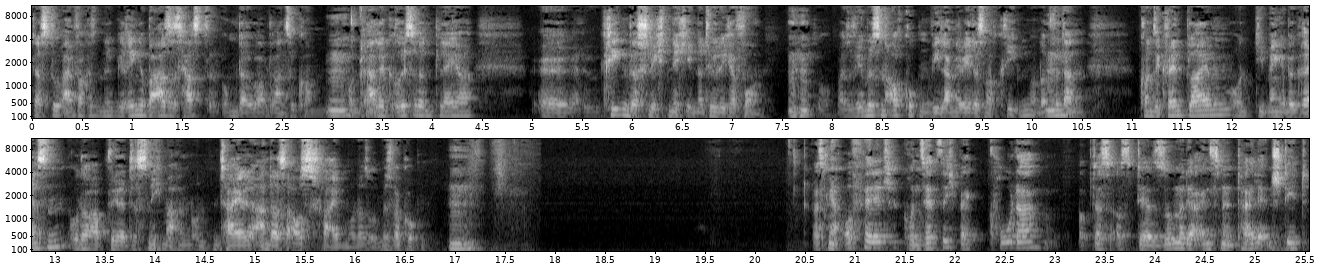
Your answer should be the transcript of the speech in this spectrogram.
dass du einfach eine geringe Basis hast, um da überhaupt ranzukommen. Mhm, Und alle größeren Player äh, kriegen das schlicht nicht in natürlicher Form. Mhm. So. Also wir müssen auch gucken, wie lange wir das noch kriegen und ob wir dann konsequent bleiben und die Menge begrenzen oder ob wir das nicht machen und einen Teil anders ausschreiben oder so. Müssen wir gucken. Was mir auffällt, grundsätzlich bei Cola, ob das aus der Summe der einzelnen Teile entsteht,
